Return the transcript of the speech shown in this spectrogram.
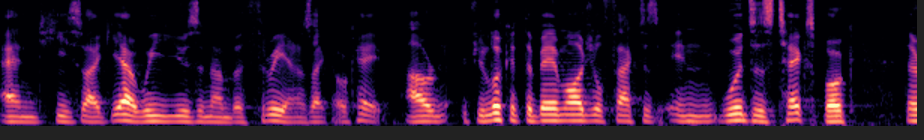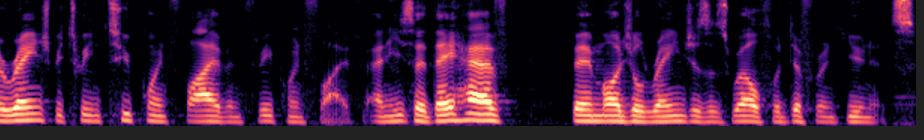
and he's like, yeah, we use a number three. And I was like, okay, our, if you look at the bare module factors in Woods' textbook, they range between 2.5 and 3.5. And he said they have bare module ranges as well for different units.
